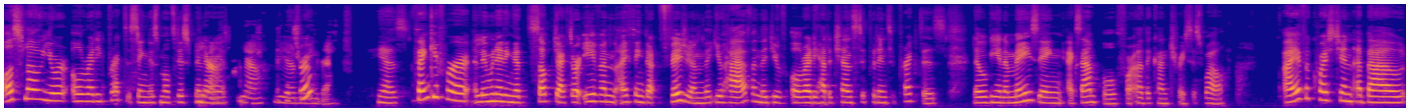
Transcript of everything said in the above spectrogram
Oslo, you're already practicing this multidisciplinary. yeah, we are true? doing that. Yes. Thank you for illuminating that subject, or even I think that vision that you have and that you've already had a chance to put into practice. That will be an amazing example for other countries as well. I have a question about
